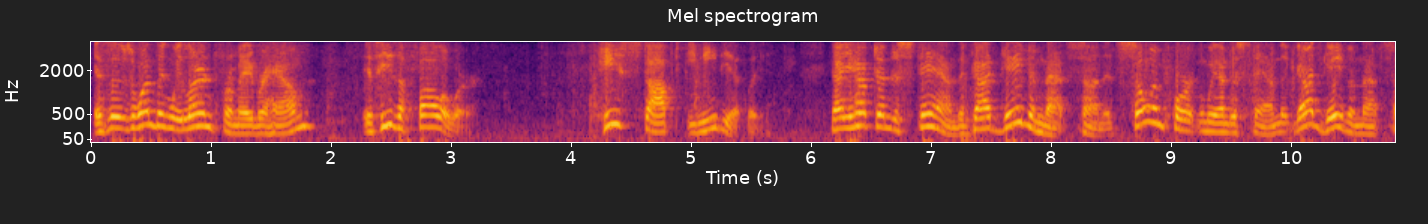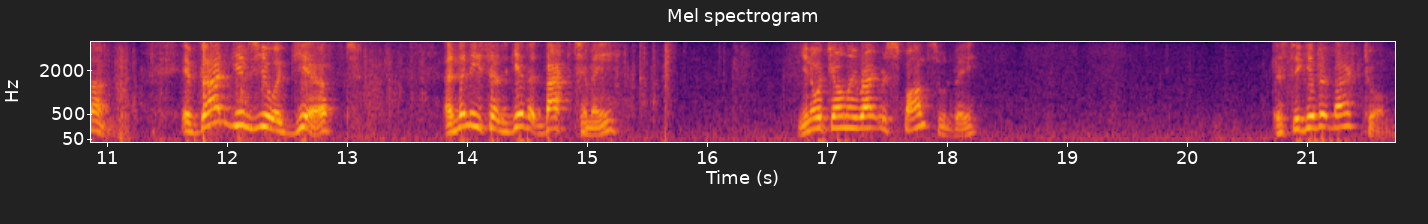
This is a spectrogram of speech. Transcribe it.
If there's one thing we learned from Abraham, is he's a follower. He stopped immediately. Now you have to understand that God gave him that son. It's so important we understand that God gave him that son. If God gives you a gift, and then he says, give it back to me, you know what your only right response would be? Is to give it back to him.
